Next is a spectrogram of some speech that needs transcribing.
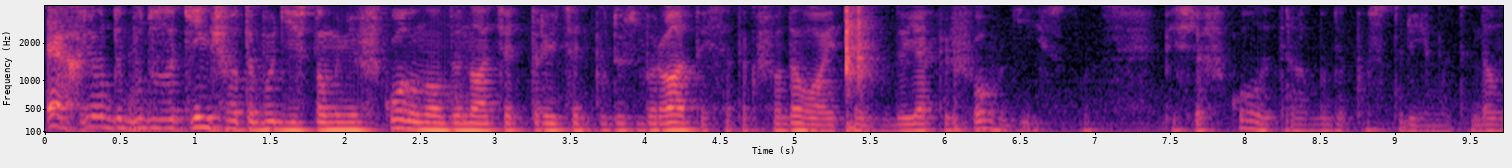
Ех, люди, буду закінчувати, бо дійсно мені в школу на 11.30 буду збиратися, так що давайте, люди. Я пішов дійсно. Після школи треба буде пострімити. Давай.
